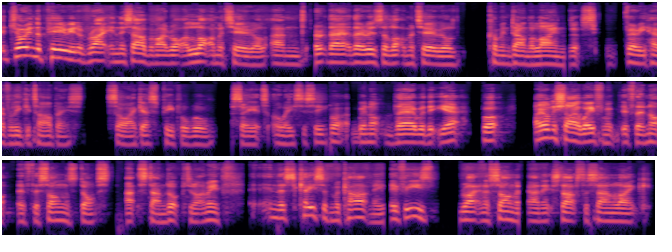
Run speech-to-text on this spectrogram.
during the period of writing this album, I wrote a lot of material, and there there is a lot of material coming down the line that's very heavily guitar based. So I guess people will say it's Oasisy, but we're not there with it yet. But I only shy away from it if they're not if the songs don't uh, stand up. Do you know what I mean? In this case of McCartney, if he's writing a song and it starts to sound like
